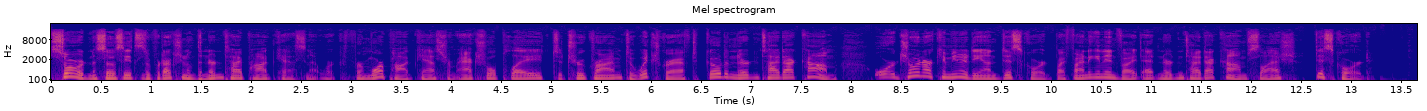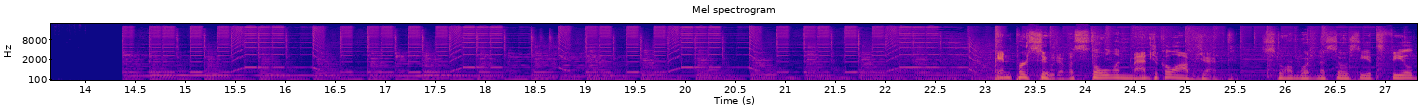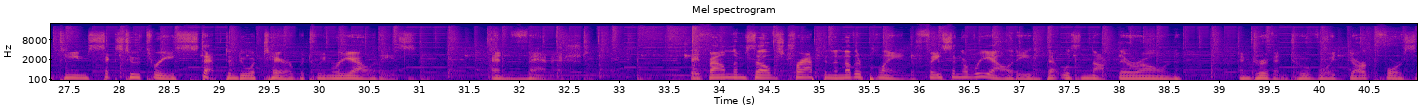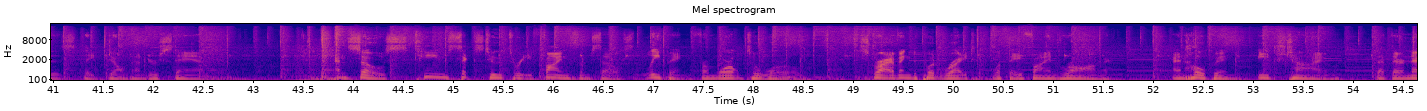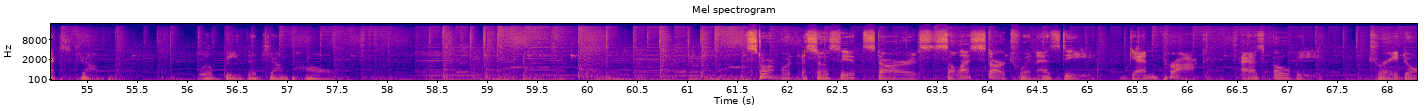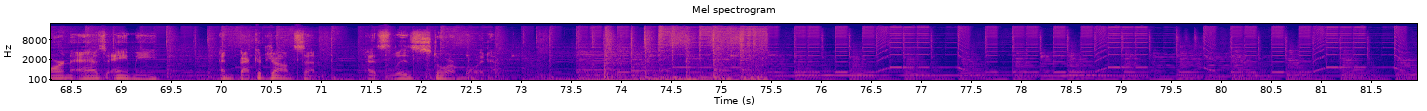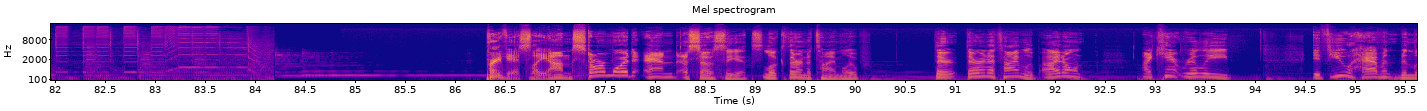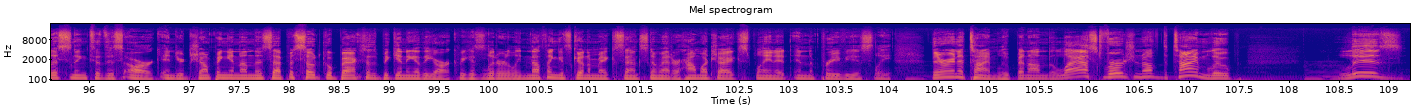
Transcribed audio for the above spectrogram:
Stormwood and Associates is a production of the Nerd and Tie Podcast Network. For more podcasts from actual play to true crime to witchcraft, go to nerdandtie.com or join our community on Discord by finding an invite at nerdandtie.com slash discord. In pursuit of a stolen magical object, Stormwood and Associates Field Team 623 stepped into a tear between realities and vanished. They found themselves trapped in another plane, facing a reality that was not their own, and driven to avoid dark forces they don't understand. And so, Team 623 finds themselves leaping from world to world, striving to put right what they find wrong, and hoping each time that their next jump will be the jump home. Stormwood and Associates stars Celeste Star Twin as Dee, Gen Proc as Obi, Trey Dorn as Amy, and Becca Johnson as Liz Stormwood. Previously on Stormwood and Associates. Look, they're in a time loop. They're they're in a time loop. I don't I can't really if you haven't been listening to this arc and you're jumping in on this episode, go back to the beginning of the arc because literally nothing is going to make sense no matter how much I explain it in the previously. They're in a time loop and on the last version of the time loop, Liz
